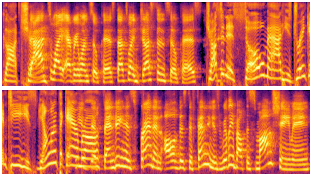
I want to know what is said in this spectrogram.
Gotcha. That's why everyone's so pissed. That's why Justin's so pissed. Justin is so mad. He's drinking tea. He's yelling at the camera. He's defending his friend, and all of this defending is really about this mom shaming,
